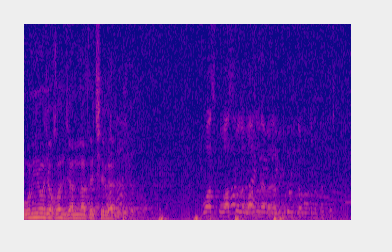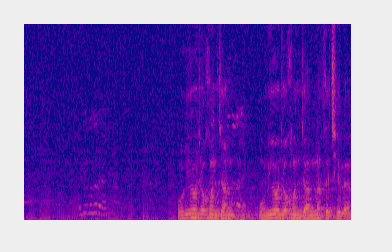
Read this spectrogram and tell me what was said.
উনিও যখন জান্নাতে ছিলেন। উনিও যখন জান, উনিও যখন জান্নাতে ছিলেন।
